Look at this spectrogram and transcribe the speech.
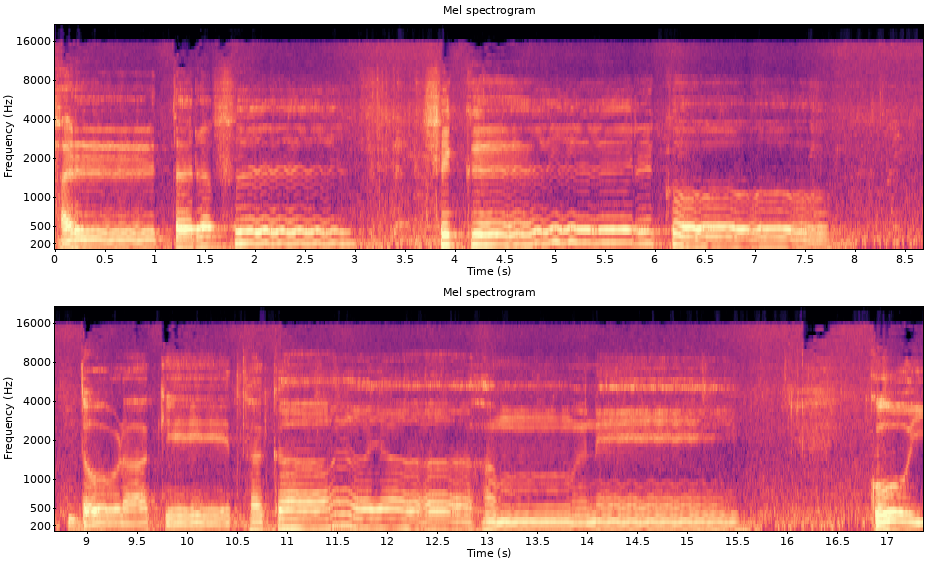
हर तरफ़ फ़िक्र को दौड़ा के थकाया हमने। कोई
